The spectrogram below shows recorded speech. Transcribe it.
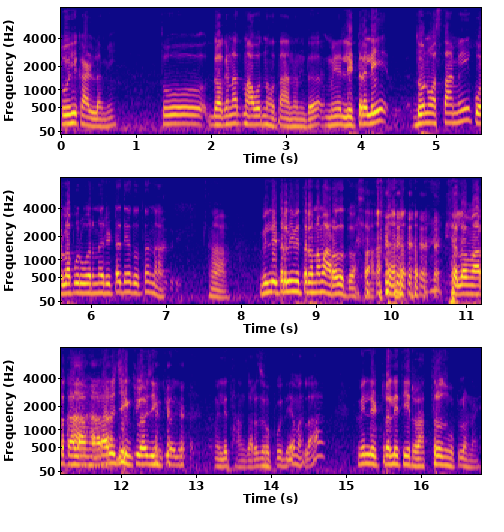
तोही काढला मी. तो गगनात मावत नव्हता आनंद. मी लिटरली दोन वाजता आम्ही कोल्हापूरवरनं रिटर्न येत होतो ना. हा. मी लिटरली मित्रांना मारत होतो असा. ह्याला मार त्याला मार. अरे जिंकलो जिंकलो म्हणले थांब जरा झोपू दे मला. मी लिटरली ती रात्र झोपलो नाही.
